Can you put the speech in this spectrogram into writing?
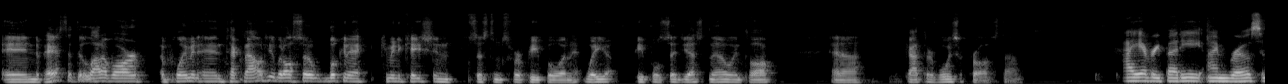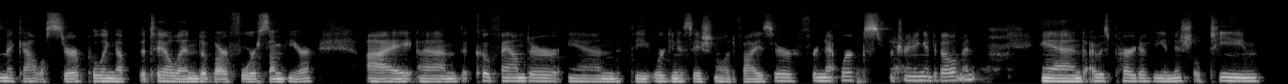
In the past, I did a lot of our employment and technology, but also looking at communication systems for people and way people said yes, no, and talked and uh, got their voice across. Tom. Hi, everybody. I'm Rosa McAllister, pulling up the tail end of our foursome here. I am the co founder and the organizational advisor for Networks for Training and Development. And I was part of the initial team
